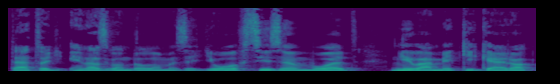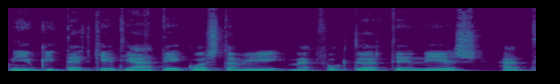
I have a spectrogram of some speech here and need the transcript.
tehát hogy én azt gondolom, ez egy jó off-season volt, nyilván még ki kell rakniuk itt egy-két játékost, ami meg fog történni, és hát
